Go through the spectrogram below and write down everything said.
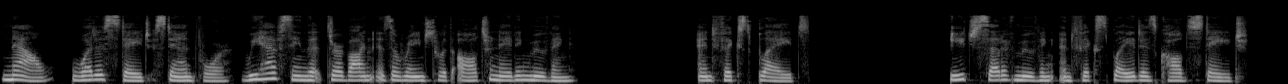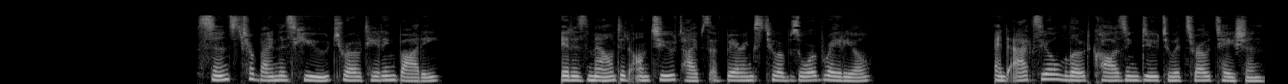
Now, what does stage stand for? We have seen that turbine is arranged with alternating moving and fixed blades. Each set of moving and fixed blade is called stage. Since turbine is huge rotating body, it is mounted on two types of bearings to absorb radial and axial load causing due to its rotation.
